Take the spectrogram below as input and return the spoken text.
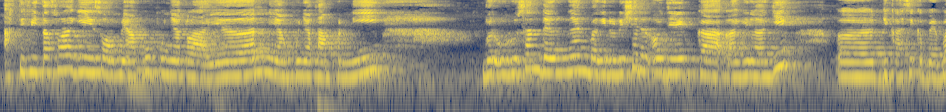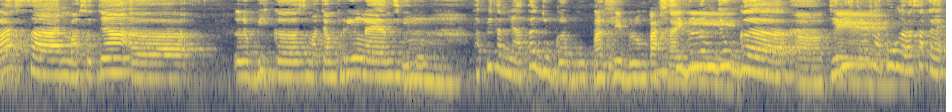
aktivitas lagi suami aku punya klien yang punya company berurusan dengan Bank Indonesia dan OJK lagi-lagi eh, dikasih kebebasan maksudnya eh, lebih ke semacam freelance gitu tapi ternyata juga bukan Hmm. Masih belum pas masih lagi. belum juga Oke. jadi terus aku ngerasa kayak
